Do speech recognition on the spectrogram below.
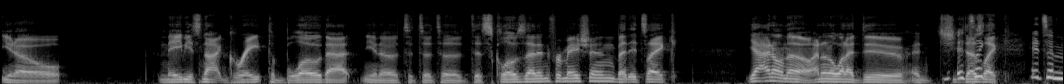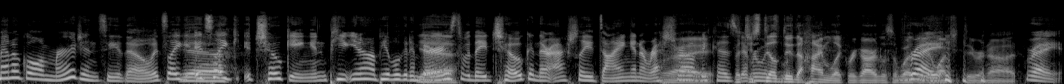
you know maybe it's not great to blow that you know to to, to disclose that information but it's like yeah i don't know i don't know what i do and she It's does like, like, it's a medical emergency though. It's like it's like choking and pe- you know how people get embarrassed Yeah. when they choke and they're actually dying in a restaurant right. because but you still do the heimlich regardless of whether Right. you want you to or not right.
